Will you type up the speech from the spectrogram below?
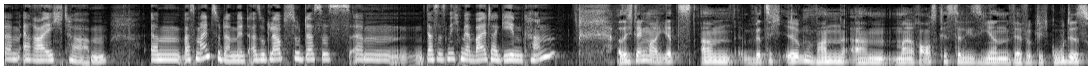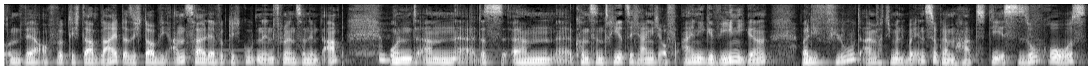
ähm, erreicht haben. Ähm, was meinst du damit? Also glaubst du, dass es, ähm, dass es nicht mehr weitergehen kann? Also ich denke mal, jetzt ähm, wird sich irgendwann ähm, mal rauskristallisieren, wer wirklich gut ist und wer auch wirklich da bleibt. Also ich glaube, die Anzahl der wirklich guten Influencer nimmt ab mhm. und ähm, das ähm, konzentriert sich eigentlich auf einige wenige, weil die Flut einfach, die man über Instagram hat, die ist so groß.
